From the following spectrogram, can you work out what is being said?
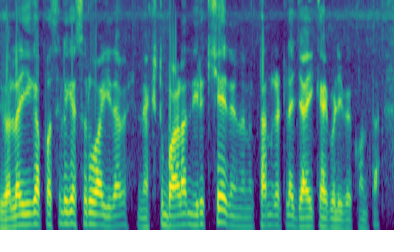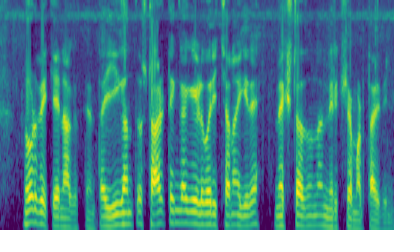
ಇವೆಲ್ಲ ಈಗ ಫಸಲಿಗೆ ಶುರುವಾಗಿದ್ದಾವೆ ನೆಕ್ಸ್ಟ್ ಭಾಳ ನಿರೀಕ್ಷೆ ಇದೆ. ನನಗೆ ಟನ್ಗಟ್ಟಲೆ ಜಾಯಿಕಾಯಿ ಬೆಳಿಬೇಕು ಅಂತ. ನೋಡ್ಬೇಕು ಏನಾಗುತ್ತೆ ಅಂತ. ಈಗಂತೂ ಸ್ಟಾರ್ಟಿಂಗಾಗಿ ಇಳುವರಿ ಚೆನ್ನಾಗಿದೆ. ನೆಕ್ಸ್ಟ್ ಅದನ್ನು ನಿರೀಕ್ಷೆ ಮಾಡ್ತಾಯಿದ್ದೀನಿ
